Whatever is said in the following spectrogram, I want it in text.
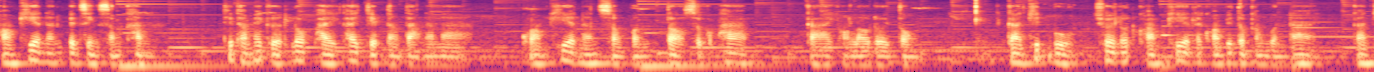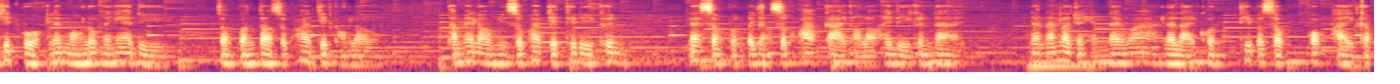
ความเครียดนั้นเป็นสิ่งสำคัญ ที่ทำให้เกิดโรคภัยไข้เจ็บต่างๆ นานา ความเครียดนั้นส่งผลต่อสุขภาพ กายของเราโดยตรง การคิดบวกช่วยลดความเครียดและความวิตกกังวลได้ การคิดบวกและมองโลกในแง่ดี ส่งผลต่อสุขภาพจิตของเราทำให้เรามีสุขภาพจิตที่ดีขึ้น และส่งผลไปยังสุขภาพกายของเราให้ดีขึ้นได้ ดังนั้นเราจะเห็นได้ว่าหลาย ๆ คนที่ประสบพบภัยกับ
